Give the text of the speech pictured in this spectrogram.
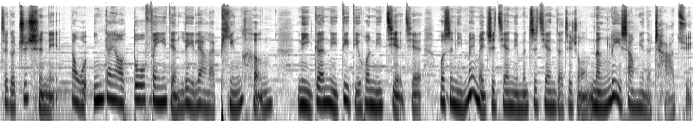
这个支持你，那我应该要多分一点力量来平衡你跟你弟弟或你姐姐或是你妹妹之间，你们之间的这种能力上面的差距，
